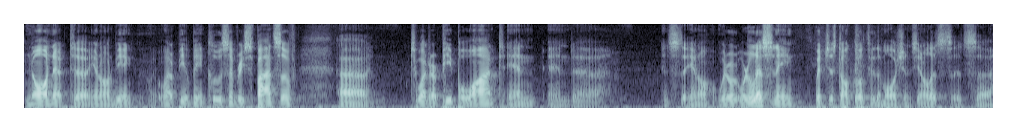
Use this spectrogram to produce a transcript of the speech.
known that uh, you know, being want people be inclusive, responsive uh, to what our people want, and and uh, it's you know we're we're listening, but just don't go through the motions. You know, let's let's uh,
